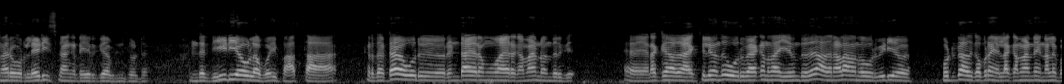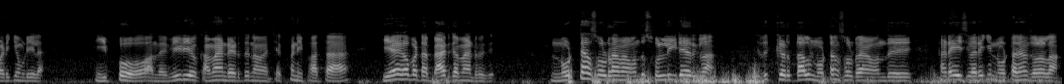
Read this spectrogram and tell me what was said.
மாதிரி ஒரு லேடிஸ் பேங்கிட்ட இருக்குது அப்படின்னு சொல்லிட்டு. அந்த வீடியோவில் போய் பார்த்தா கிட்டத்தட்ட ஒரு ரெண்டாயிரம் மூவாயிரம் கமெண்ட் வந்திருக்கு. எனக்கு அது ஆக்சுவலி வந்து ஒரு வேக்கன் தான் இருந்தது. அதனால் அந்த ஒரு வீடியோ போட்டுட்டு அதுக்கப்புறம் எல்லா கமெண்ட்டும் என்னால் படிக்க முடியல. இப்போது அந்த வீடியோ கமெண்ட் எடுத்து நான் செக் பண்ணி பார்த்தா ஏகப்பட்ட பேட் கமெண்ட் இருக்குது நொட்டை சொல்கிறவன் வந்து சொல்லிக்கிட்டே இருக்கலாம். எதுக்கு எடுத்தாலும் நொட்டம் சொல்கிறவன் வந்து கடைசி வரைக்கும் நொட்டை தான் சொல்லலாம்.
